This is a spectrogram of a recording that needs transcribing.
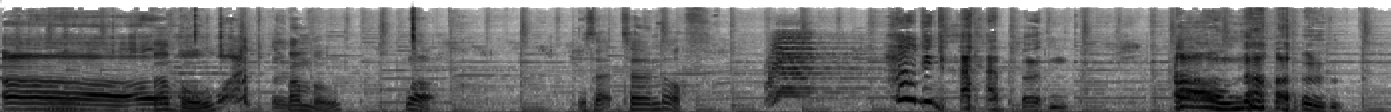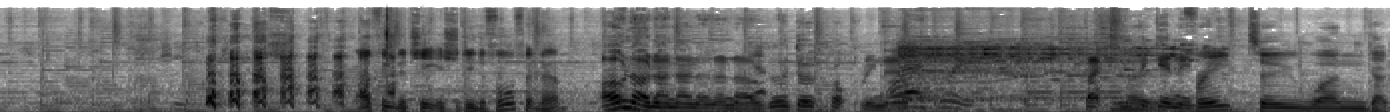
Oh, Bubble? What happened? Bumble, What? is that turned off? How did that happen? Oh no! I think the cheater should do the forfeit now. Oh no no no no no no! Yeah. We'll do it properly I now. agree. Back to the beginning. Three, two, one, go.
